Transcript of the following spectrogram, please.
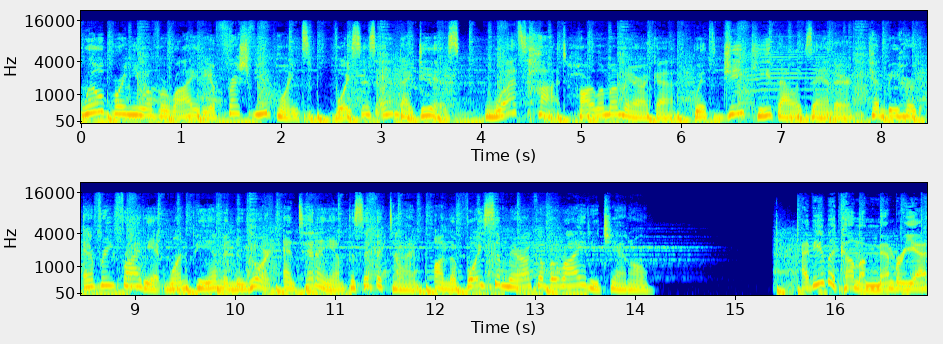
we'll bring you a variety of fresh viewpoints, voices, and ideas. What's Hot Harlem America with G. Keith Alexander can be heard every Friday at 1 p.m. in New York and 10 a.m. Pacific Time on the Voice America Variety Channel. Have you become a member yet?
